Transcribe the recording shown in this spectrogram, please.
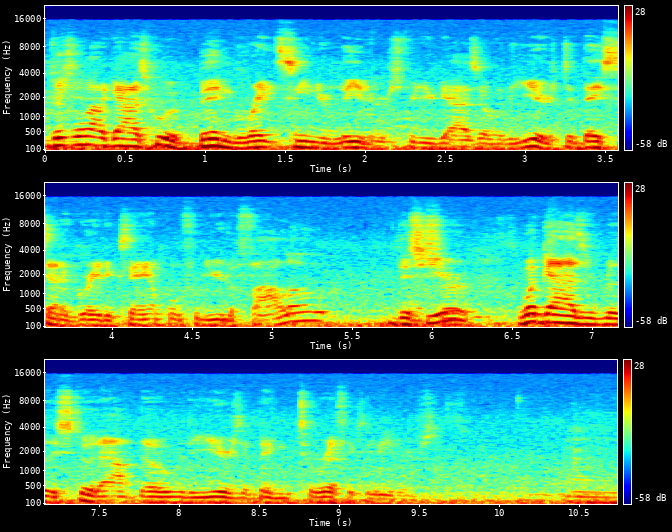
There's a lot of guys who have been great senior leaders for you guys over the years. Did they set a great example for you to follow this Yes, year? sir. What guys have really stood out though over the years of being terrific leaders? Mm.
